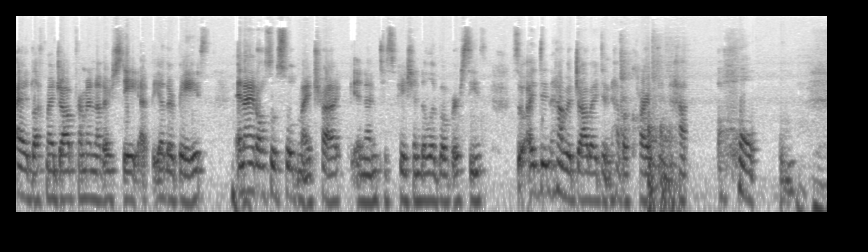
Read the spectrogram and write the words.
I had left my job from another state at the other base, and I had also sold my truck in anticipation to live overseas. So I didn't have a job, I didn't have a car, I didn't have a home. Mm-hmm.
